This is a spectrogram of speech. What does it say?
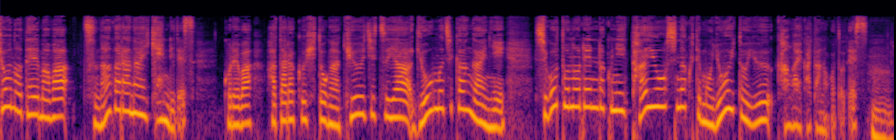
今日のテーマはつながらない権利です。これは働く人が休日や業務時間外に仕事の連絡に対応しなくても良いという考え方のことです、うん、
